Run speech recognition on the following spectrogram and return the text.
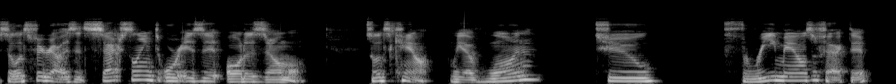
So let's figure out, is it sex-linked or is it autosomal? So let's count. We have one, two, three males affected.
